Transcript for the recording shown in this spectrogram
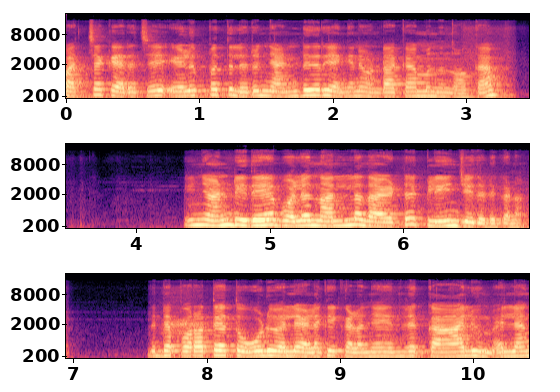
പച്ചക്കരച്ച് എളുപ്പത്തിലൊരു ഞണ്ട് കറി എങ്ങനെ ഉണ്ടാക്കാമെന്ന് നോക്കാം. ഈ ഞണ്ട് ഇതേപോലെ നല്ലതായിട്ട് ക്ലീൻ ചെയ്തെടുക്കണം. ഇതിന്റെ പുറത്തെ തോടും എല്ലാം ഇളക്കി കളഞ്ഞ് ഇതിന്റെ കാലും എല്ലാം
